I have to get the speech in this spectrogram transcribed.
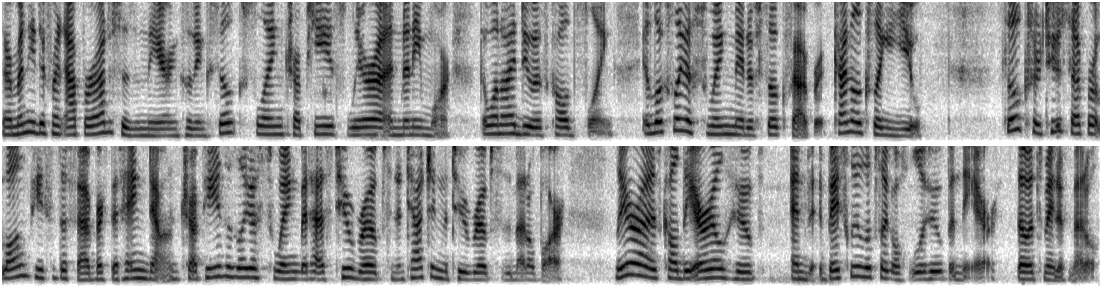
There are many different apparatuses in the air, including silk, sling, trapeze, lyra, and many more. The one I do is called sling. It looks like a swing made of silk fabric, kind of looks like a U. Silks are two separate long pieces of fabric that hang down. Trapeze is like a swing but has two ropes, and attaching the two ropes is a metal bar. Lyra is called the aerial hoop, and it basically looks like a hula hoop in the air, though it's made of metal.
